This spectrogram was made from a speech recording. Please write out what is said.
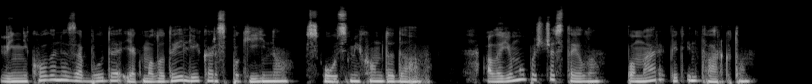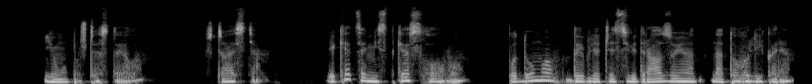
Він ніколи не забуде, як молодий лікар спокійно, з усміхом додав, але йому пощастило, помер від інфаркту. Йому пощастило. Щастя, яке це містке слово, подумав, дивлячись відразу на того лікаря.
